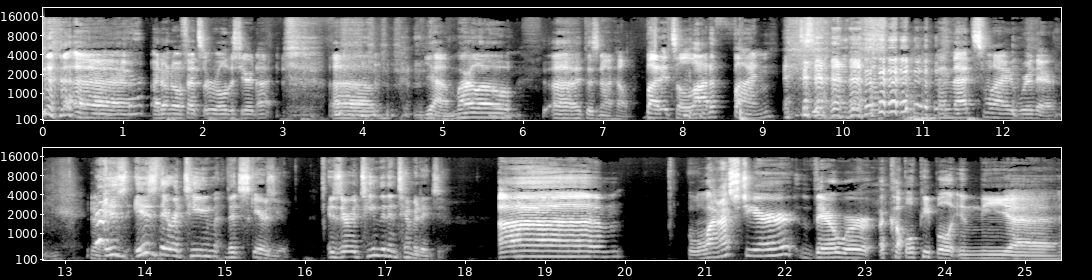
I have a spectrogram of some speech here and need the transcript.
uh, I don't know if that's a rule this year or not. Um, yeah, Marlowe uh, it does not help, but it's a lot of fun, and that's why we're there. Yeah. Is is there a team that scares you? Is there a team that intimidates you? Um, last year there were a couple people in the uh,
